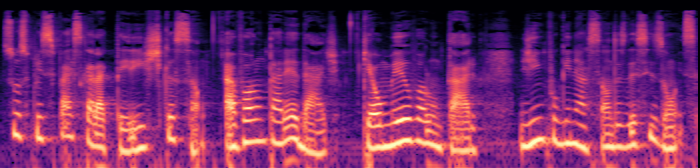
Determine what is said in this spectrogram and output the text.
Suas principais características são a voluntariedade, que é o meio voluntário de impugnação das decisões,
